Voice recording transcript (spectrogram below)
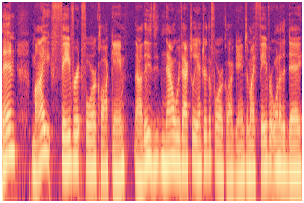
then my favorite four o'clock game. Uh, these now we've actually entered the four o'clock games, and my favorite one of the day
